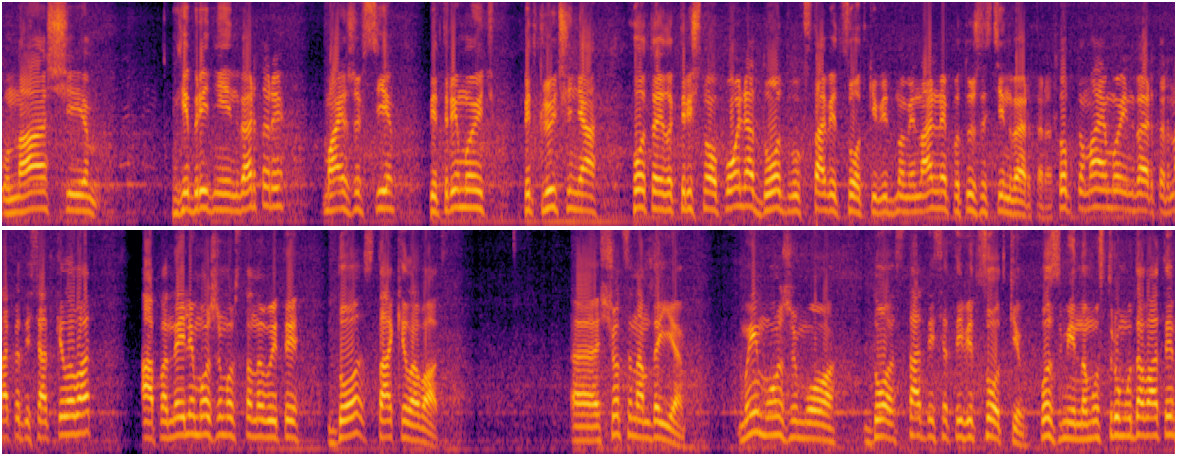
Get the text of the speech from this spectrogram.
у наші гібридні інвертори майже всі підтримують підключення фотоелектричного поля до 200% від номінальної потужності інвертора. Тобто маємо інвертор на 50 кВт, а панелі можемо встановити до 100 кВт. Е, Що це нам дає? Ми можемо до 110% по змінному струму давати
